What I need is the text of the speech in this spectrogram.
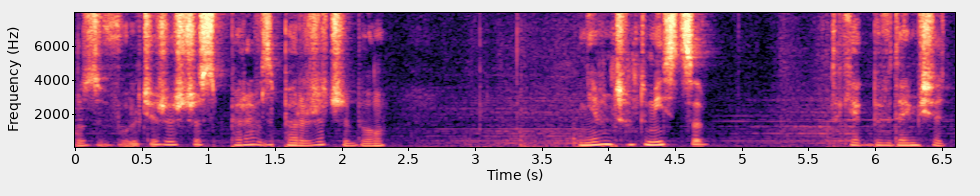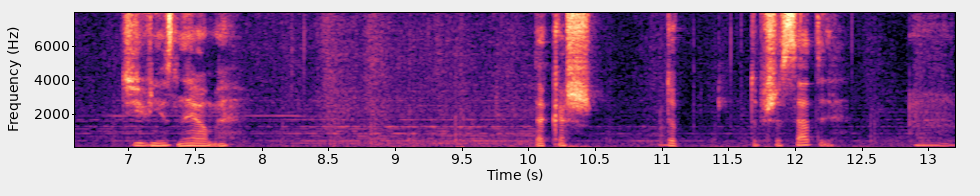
Pozwólcie, że jeszcze sprawdzę parę rzeczy, bo... Nie wiem, czemu to miejsce... Tak jakby wydaje mi się dziwnie znajome. Tak aż... Do, przesady. Mm.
